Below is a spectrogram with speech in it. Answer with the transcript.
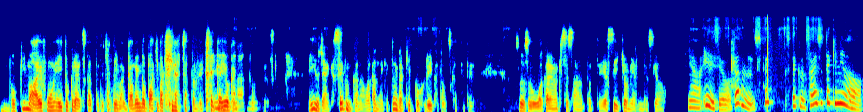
僕今 iPhone8 くらい使ってて、ちょっと今画面がバキバキになっちゃったんで、買い替えようかなと思ってるんですけど。8じゃないか、7かなわかんないけど、とにかく結構古い型を使ってて、そろそろお別れの季節だなと思って安い興味あるんですよ。いや、いいですよ。多分スペック、スペック、サイズ的には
